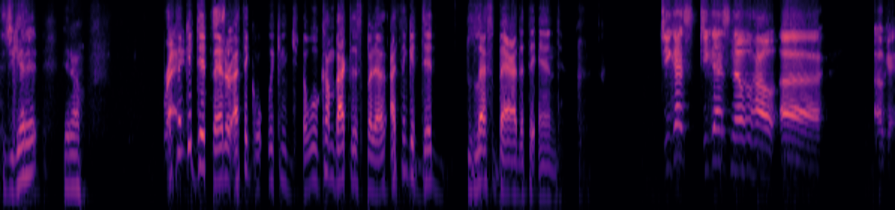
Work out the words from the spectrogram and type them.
did you get it? You know. right I think it did better. I think we can. We'll come back to this, but I, I think it did less bad at the end. do you guys do you guys know how uh okay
